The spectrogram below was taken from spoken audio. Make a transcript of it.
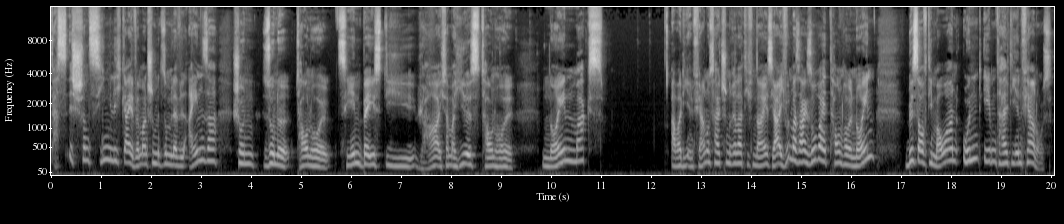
das ist schon ziemlich geil, wenn man schon mit so einem Level 1er schon so eine Town Hall 10 Base, die, ja, ich sag mal, hier ist Town Hall 9 Max, aber die Inferno ist halt schon relativ nice. Ja, ich würde mal sagen, soweit Town Hall 9, bis auf die Mauern und eben halt die Infernos.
